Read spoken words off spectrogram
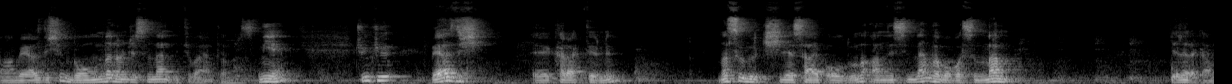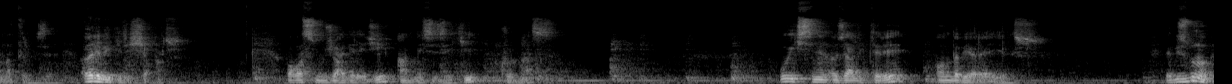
Ama Beyaz Diş'in doğumundan öncesinden itibaren tanırız. Niye? Çünkü Beyaz Diş e, karakterinin nasıl bir kişiliğe sahip olduğunu annesinden ve babasından gelerek anlatır bize. Öyle bir giriş yapar. Babası mücadeleci, annesi zeki, kurnaz. Bu ikisinin özellikleri onda bir araya gelir. Ve biz bunu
